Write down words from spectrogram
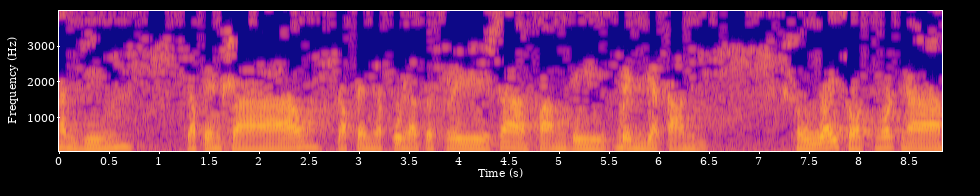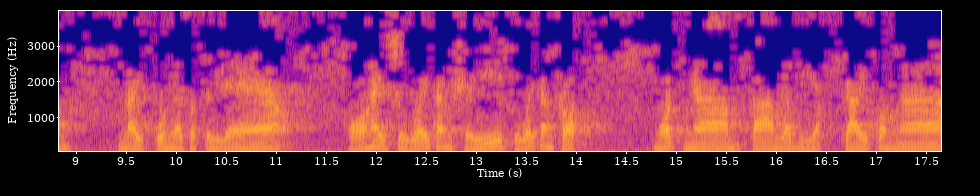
ท่านหญิง จะเป็นสาว จะเป็นกุลสตรีสร้างความดีเบญญาการสวยสดงดงามในกุลสตรีแล้ว ขอให้สวยทั้งสี สวยทั้งสด งดงามตามระเบียบใจก็งา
